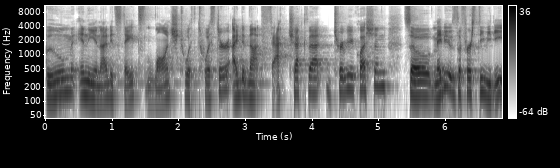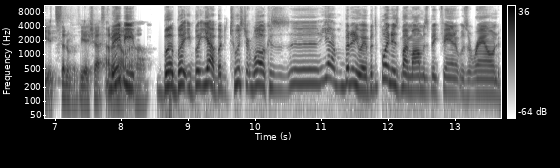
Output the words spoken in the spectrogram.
boom in the united states launched with twister. I did not fact check that trivia question so maybe it was the first dvd instead of a vhs maybe uh, but but but yeah but twister well because uh, yeah but anyway but the point is my mom is a big fan. It was around.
